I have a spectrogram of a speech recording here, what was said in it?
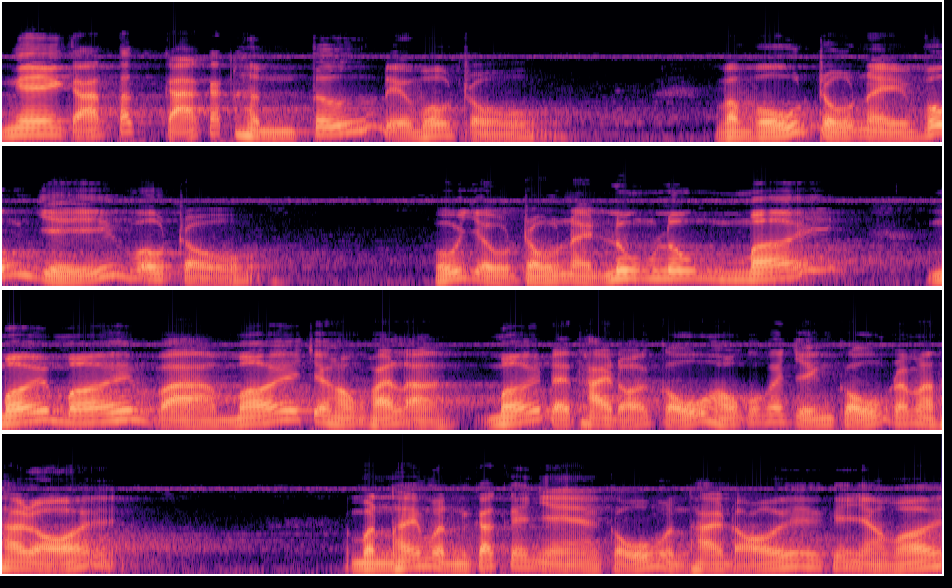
ngay cả tất cả các hình tướng đều vô trụ. Và vũ trụ này vốn dĩ vô trụ. Vũ trụ này luôn luôn mới Mới mới và mới chứ không phải là mới để thay đổi cũ Không có cái chuyện cũ để mà thay đổi. Mình thấy mình cất cái nhà cũ mình thay đổi cái nhà mới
